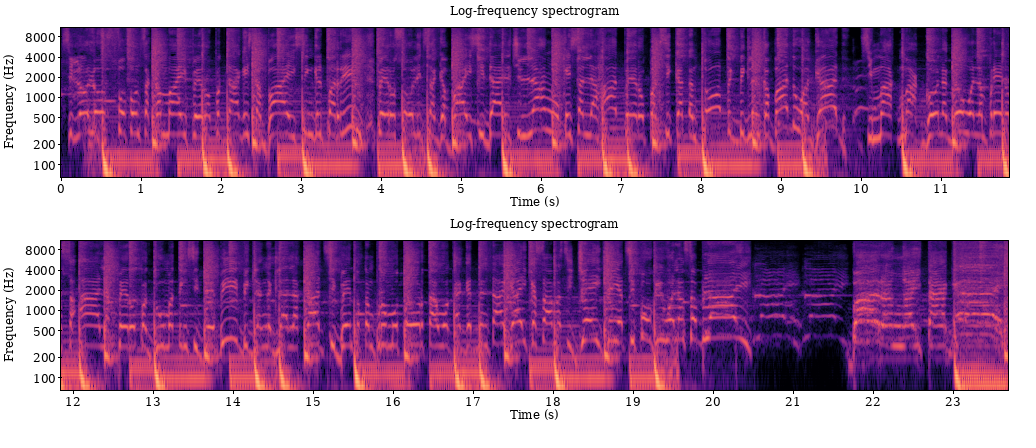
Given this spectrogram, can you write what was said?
Si Lolos phone sa kamay Pero pagtagay sabay. Single pa rin Pero solid sa gabay. Si Daryl chill lang Okay sa lahat Pero pag sikat ang topic Biglang kabado agad. Si Mac Mac Go na go Walang preno sa alak. Pero pag dumating si Debbie Biglang naglalakad. Si Bentot ang promotor Tawag agad ng tagay. Kasama si JJ At si Pogi walang sablay. Barangay Tagay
